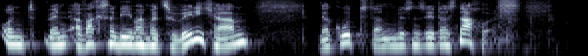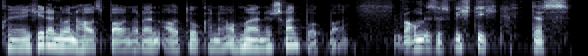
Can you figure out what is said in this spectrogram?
Und wenn Erwachsene die manchmal zu wenig haben, na gut, dann müssen sie das nachholen. Kann ja nicht jeder nur ein Haus bauen oder ein Auto, kann ja auch mal eine Strandburg bauen. Warum ist es wichtig, dass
